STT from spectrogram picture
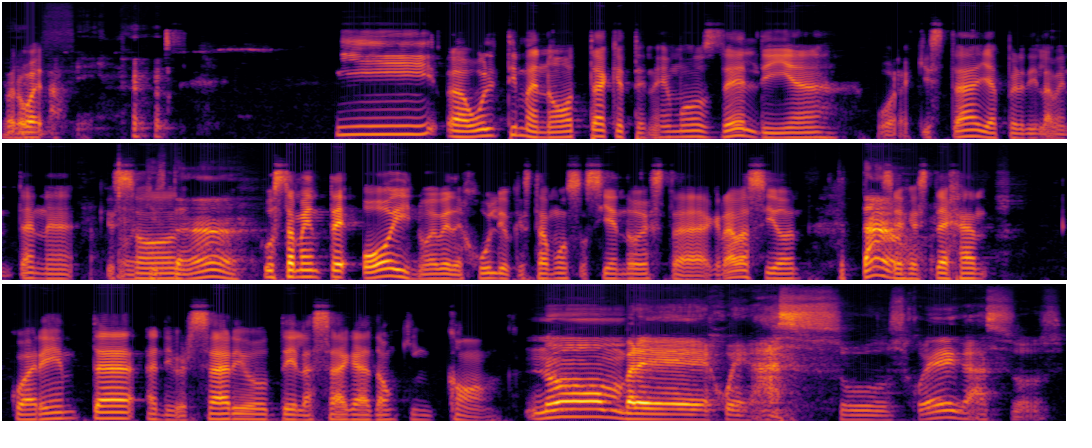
Pero En bueno. Y la última nota que tenemos del día. Por aquí está, ya perdí la ventana. Que Aquí son está. justamente hoy, 9 de julio, que estamos haciendo esta grabación. Se festejan 40 aniversario de la saga Donkey Kong. No, hombre, juegazos, juegazos.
